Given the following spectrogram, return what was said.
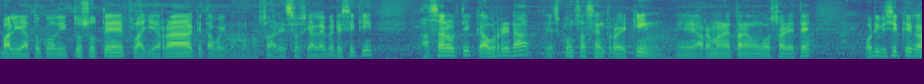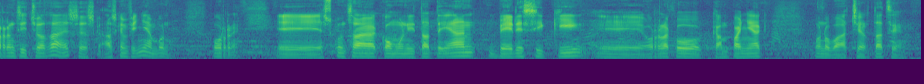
baliatuko dituzute, flyerrak eta bai, bueno, sare soziale bereziki. Azarotik aurrera hezkuntza zentroekin e, harremanetan egongo zarete, Hori biziki garrantzitsua da, ez? Azken finean, bueno, horre, hezkuntza komunitatean bereziki eh, horrelako kanpainak, bueno, ba, txertatzea.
